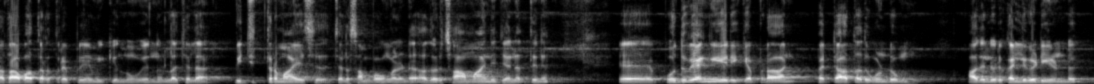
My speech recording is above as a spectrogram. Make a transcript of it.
കഥാപാത്രത്തെ പ്രേമിക്കുന്നു എന്നുള്ള ചില വിചിത്രമായ ചില സംഭവങ്ങളുണ്ട്. അതൊരു സാമാന്യ ജനത്തിന് പൊതുവെ അംഗീകരിക്കപ്പെടാൻ പറ്റാത്തത് കൊണ്ടും അതിലൊരു കല്ലുകടിയുണ്ട്.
